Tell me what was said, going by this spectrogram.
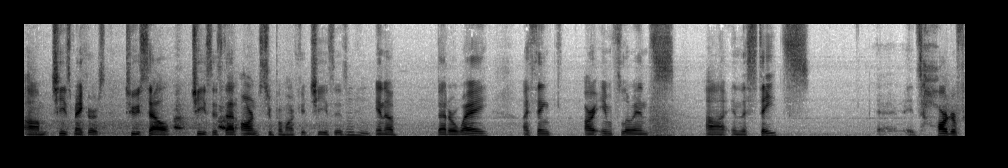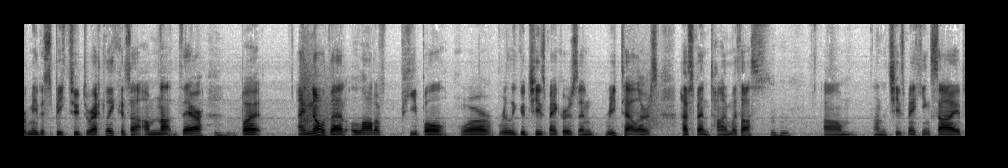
um, cheesemakers to sell cheeses that aren't supermarket cheeses Mhm. in a better way. I think our influence uh, in the States, eh, it's harder for me to speak to directly because I'm not there. But I know that a lot of people who are really good cheesemakers and retailers have spent time with us um, on the cheese making side.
